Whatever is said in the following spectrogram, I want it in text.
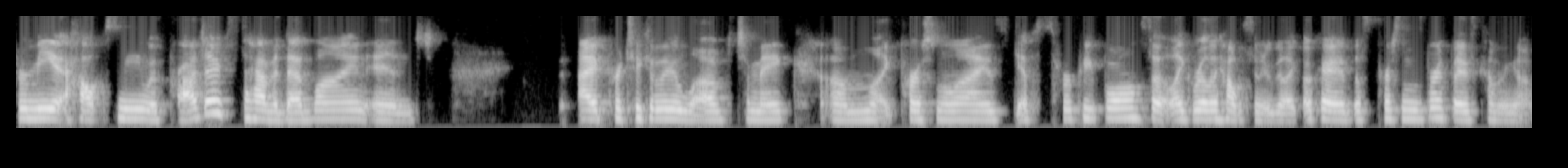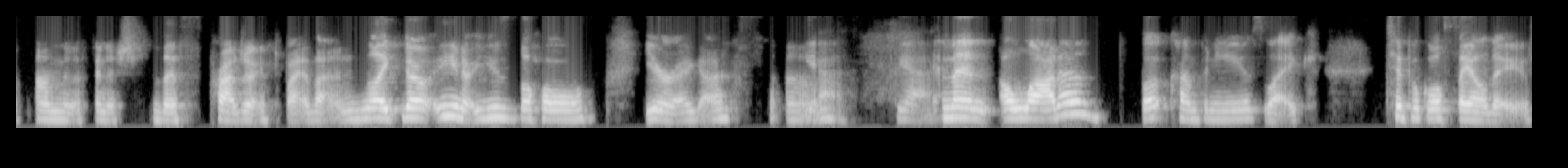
for me, it helps me with projects to have a deadline, and I particularly love to make um, like personalized gifts for people. So it like really helps me to be like, okay, this person's birthday is coming up. I'm gonna finish this project by then. Like don't you know use the whole year, I guess. Um, yeah. Yeah. And then a lot of book companies like typical sale days,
